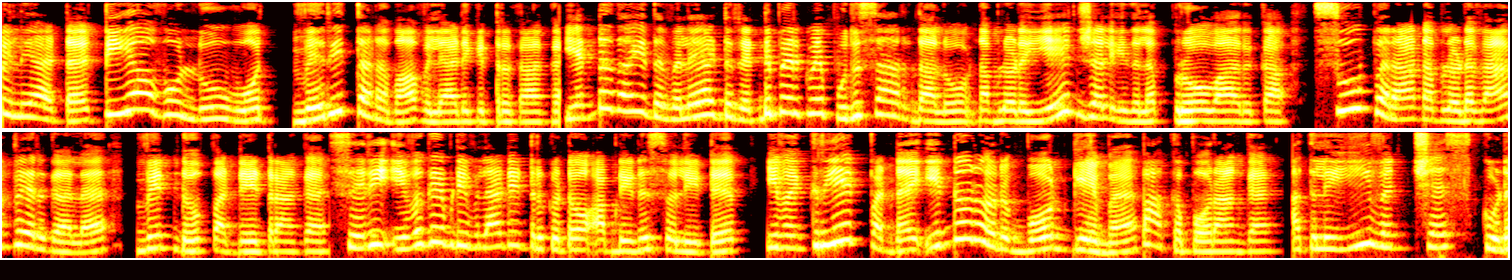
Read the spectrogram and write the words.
விளையாட்டை டியாவும் லூவும் வெறித்தனமா விளையாடிக்கிட்டு இருக்காங்க. என்னதான் இந்த விளையாட்டு ரெண்டு பேருக்குமே புதுசா இருந்தாலும் நம்மளோட ஏஞ்சல் இதுல ப்ரோவா இருக்கா? சூப்பரா நம்மளோட வேம்பேர்களை வின்னும் பண்ணிடுறாங்க. சரி இவங்க இப்படி விளையாடிட்டு இருக்கட்டும் அப்படின்னு சொல்லிட்டு இவன் கிரியேட் பண்ண இன்னொரு ஒரு போர்ட் கேம பார்க்க போறாங்க. அதுல ஈவன் செஸ் கூட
